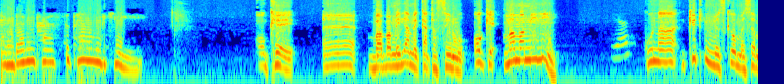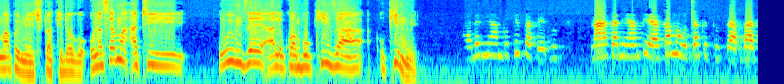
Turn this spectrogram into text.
and then press the pound key. Okay. Eh, baba Mili amekata simu. Okay, mama Mili, Yes. kuna kitu nimesikia umesema hapo imenishtua kidogo. Unasema ati huyu mzee alikuambukiza ukimwi. Aliniambukiza virusi na akaniambia kama utaki tusambaze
